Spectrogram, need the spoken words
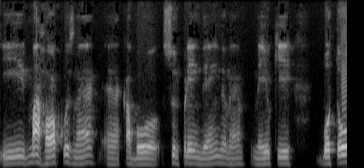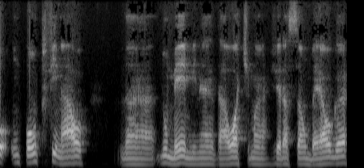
e Marrocos, né, é, acabou surpreendendo, né, meio que botou um ponto final na, no meme, né, da ótima geração belga,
